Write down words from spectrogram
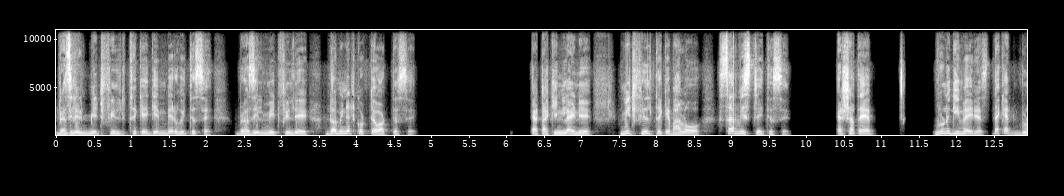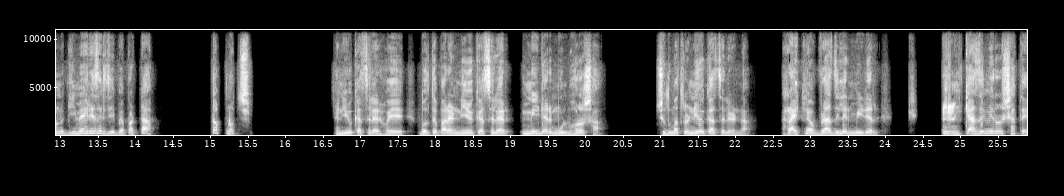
ব্রাজিলের মিডফিল্ড থেকে গেম বের হইতেছে। ব্রাজিল মিডফিল্ডে ডমিনেট করতে পারতেছে। অ্যাটাকিং লাইনে মিডফিল্ড থেকে ভালো সার্ভিস চাইতেছে। এর সাথে ব্রুনো গিমাইরেস দেখেন, ব্রুনো গিমাইরেসের যে ব্যাপারটা টপনচ নিউ ক্যাসেলের হয়ে বলতে পারেন নিউ ক্যাসেলের মিডের মূল ভরসা। শুধুমাত্র নিউ ক্যাসেলের না রাইট না ব্রাজিলের মিডের ক্যাজেমিরোর সাথে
